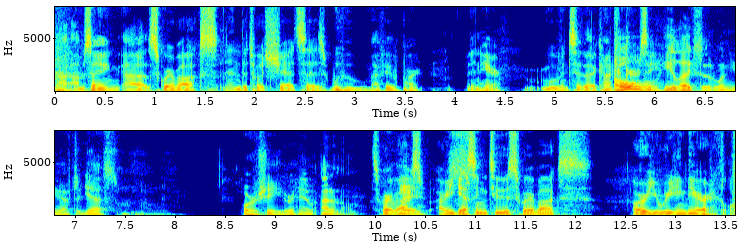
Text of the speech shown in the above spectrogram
Uh, I'm saying uh, Squarebox in the Twitch chat says, "Woohoo! My favorite part." In here, moving to the Oh, controversy. he likes it when you have to guess. Or she or him. I don't know. Square box. They- Are you guessing to a square box? Or are you reading the article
